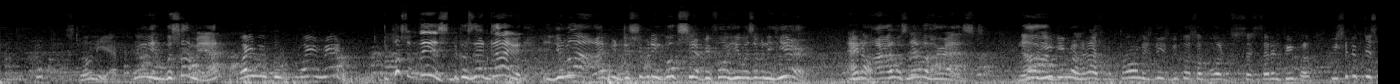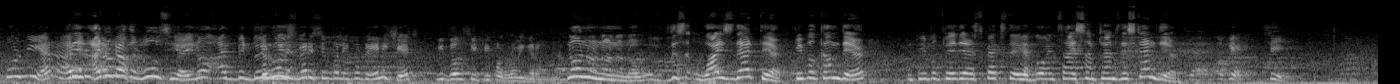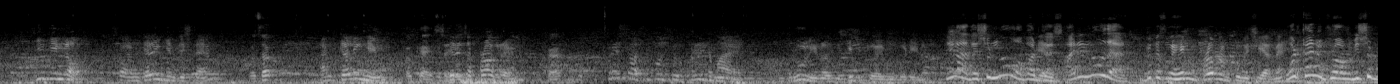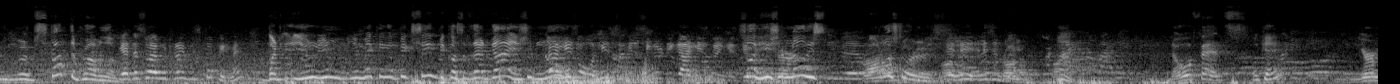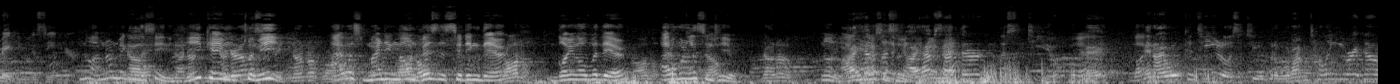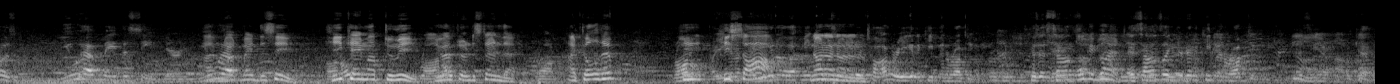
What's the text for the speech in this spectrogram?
slowly, yeah. What's up, man? Why are you why are you red? Because of this. Because that guy. You know, I've been distributing books here before he was even here. And I know. I was never harassed. No, Now he didn't know harass. The problem is this because of what certain people. You should have just called me, yeah. I, mean, I don't know the rules here. You know, I've been doing The rule this. is very simple. You go to any church, you don't see people roaming around. No, no, no, no, no. This. Why is that there? People come there, and people pay their respects. They go inside. Sometimes they stand there. Okay, see, he didn't know. So I'm telling him this time. What's up? I'm telling him. Okay, so there is you- a program. Okay. Press was supposed to print my rule, you know, to give it to everybody, you know. Yeah, they should know about Yeah. this. I didn't know that. Because we're having problem too much here, man. What kind of problem? You should uh, stop the problem. Yeah, that's why we're trying to stop it, man. But you, you, you're making a big scene because of that guy. You should know. No, he's, oh, he's a security guard. He's doing his job. so he should know his uh, post orders. Hey, li- listen to him. Ronald, Huh. No offense. Okay. You're making the scene here. No, I'm not making No, the scene. no, no, he came to me. listen to me. No, no, I was minding my own business, sitting there, Ronald. going over there. Ronald. I don't want to listen no, to you. No, no. No, no, I have, not listening. I have sat there and listened to you, okay? Why? And I will continue to listen to you. But what I'm telling you right now is, you have made the scene here. You I've have not made the scene. He came up to me. You have to understand that. Ronald. I told him. Ronald, he, he gonna, saw. Are you gonna let me no, no, no, no, no. to talk, or are you gonna keep interrupting me? Because it sounds. Okay, go ahead. It sounds like you're gonna keep interrupting me. Okay.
